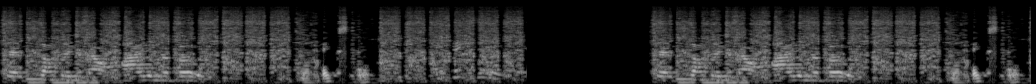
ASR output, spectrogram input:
said something about hiding the boat. I fixed it. Said something about hiding the boat. I fixed it.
